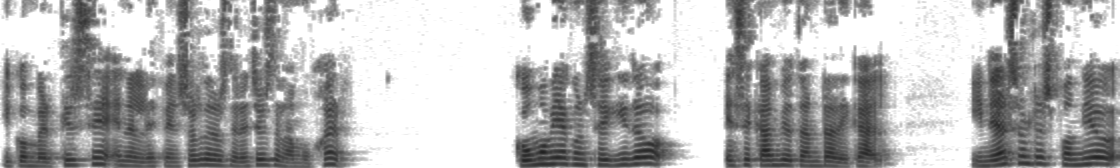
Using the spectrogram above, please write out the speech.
y convertirse en el defensor de los derechos de la mujer. ¿Cómo había conseguido ese cambio tan radical? Y Nelson respondió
